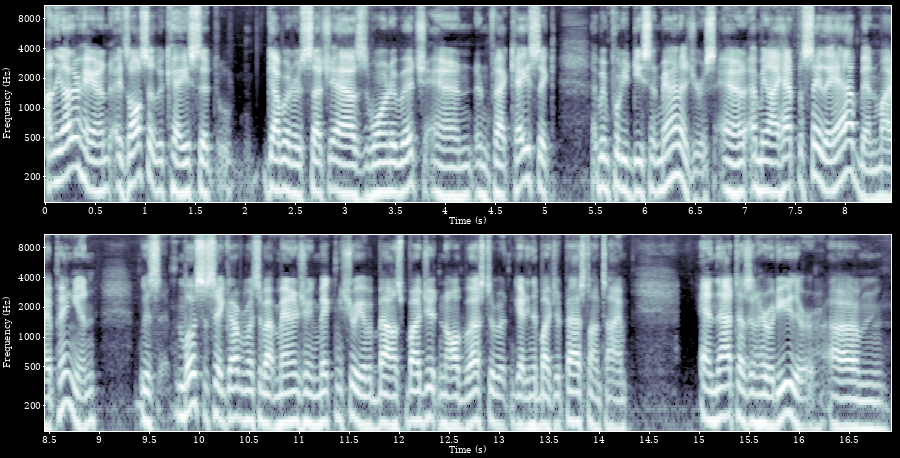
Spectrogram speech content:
On the other hand, it's also the case that governors such as Voinovich and, in fact, Kasich have been pretty decent managers. And I mean, I have to say they have been, in my opinion, because most of the state government's about managing, making sure you have a balanced budget and all the rest of it, and getting the budget passed on time. And that doesn't hurt either. Um,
